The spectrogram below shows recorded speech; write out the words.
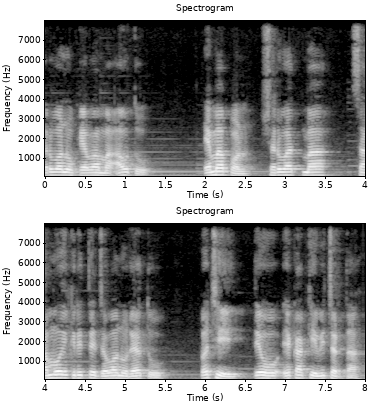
કરવાનું કહેવામાં આવતું. એમાં પણ શરૂઆતમાં સામૂહિક રીતે જવાનું રહેતું, પછી તેઓ એકાકી વિચરતા.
